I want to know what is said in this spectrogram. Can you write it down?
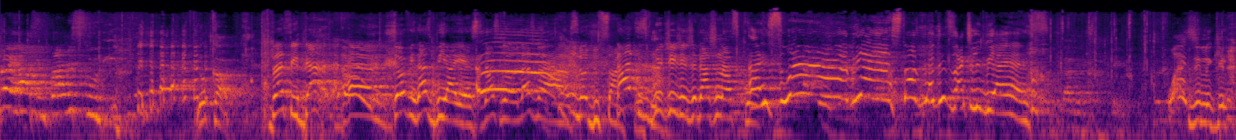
draw a house in primary school? Look up. Firstly, that um, Jovi, that's BIS. That's not. That's not. Why you not do science? That is British International School. I swear, BIS. Stop, this is actually BIS. Why is he looking like?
